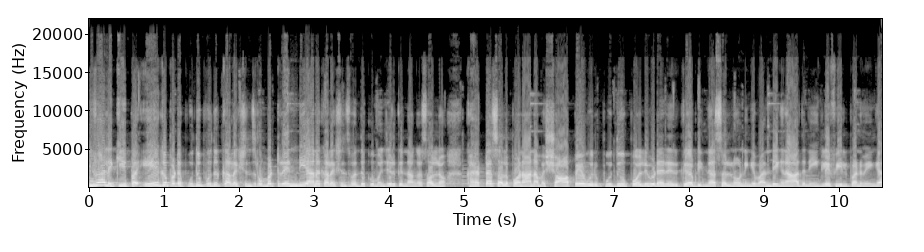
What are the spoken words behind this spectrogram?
திவாலிக்கு இப்ப ஏகப்பட்ட புது புது கலெக்ஷன்ஸ் ரொம்ப ட்ரெண்டியான கலெக்ஷன்ஸ் வந்து குமிஞ்சிருக்குன்னு தாங்க சொல்லணும். கரெக்டா சொல்ல போனா நம்ம ஷாப்பே ஒரு புது பொலிவுடன் இருக்கு அப்படின்னு தான் சொல்லணும். நீங்க வந்தீங்கன்னா அதை நீங்களே ஃபீல் பண்ணுவீங்க.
